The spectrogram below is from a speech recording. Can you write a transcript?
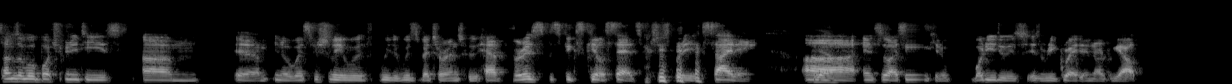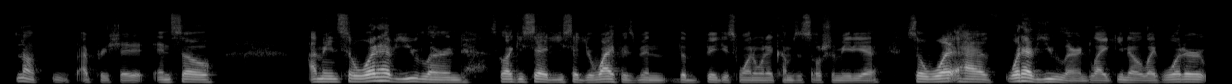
tons of opportunities. Um, um, you know, especially with, with with veterans who have very specific skill sets, which is pretty exciting. Uh, yeah. And so I think you know what you do is is really great in that regard. No, I appreciate it. And so I mean, so what have you learned? So like you said, you said your wife has been the biggest one when it comes to social media. So what have what have you learned? Like, you know, like what are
